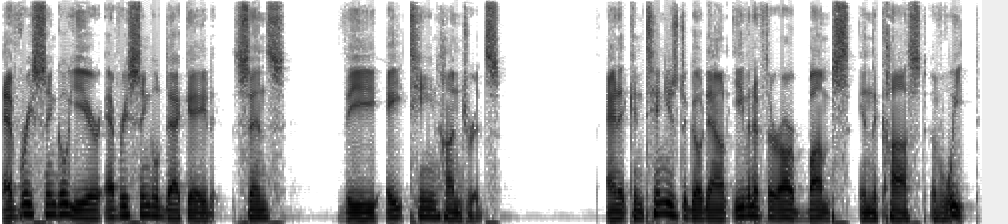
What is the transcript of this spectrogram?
every single year, every single decade since the 1800s. And it continues to go down even if there are bumps in the cost of wheat.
